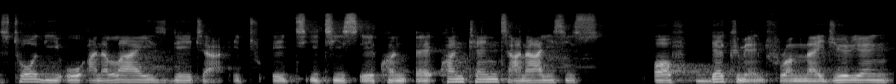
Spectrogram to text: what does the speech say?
study or analyze data. It, it, it is a, con a content analysis of document from Nigerian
